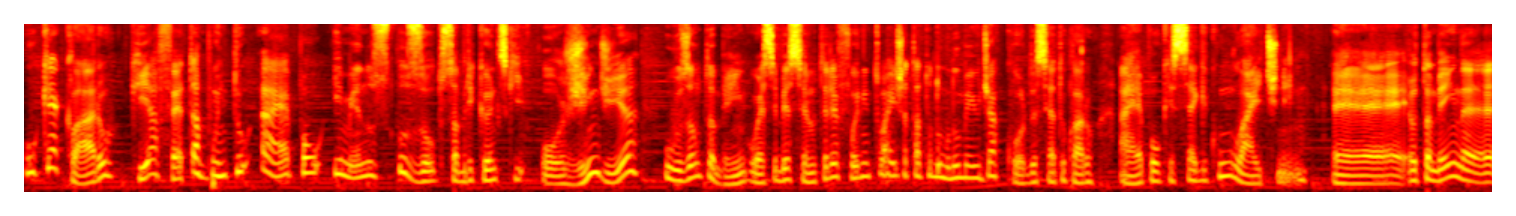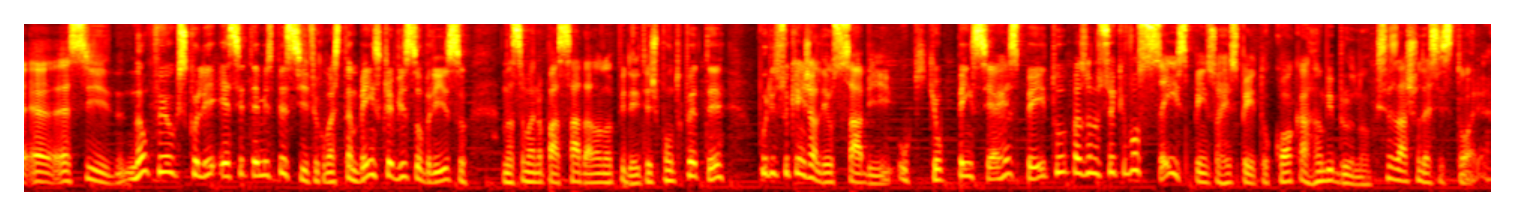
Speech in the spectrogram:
o que é claro que afeta muito a Apple e menos os outros fabricantes que hoje em dia usam também o USB-C no telefone, então aí já tá todo mundo meio de acordo, exceto, claro, a Apple que segue com Lightning. É, eu também, né, é, é, esse, não fui eu que escolhi esse tema específico, mas também escrevi sobre isso na semana passada lá no updated.pt, por isso quem já leu sabe o que, que eu pensei a respeito, mas eu não sei o que vocês pensam a respeito, Coca, Rambi e Bruno. O que vocês acham dessa história?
